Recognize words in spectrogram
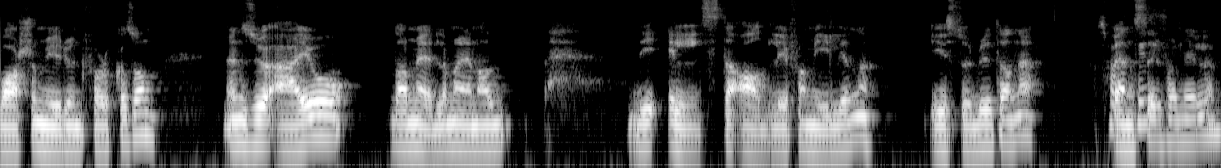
var så mye rundt folk og sånn. Mens hun er jo da medlem av en av de eldste adelige familiene i Storbritannia. Spencer-familien.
